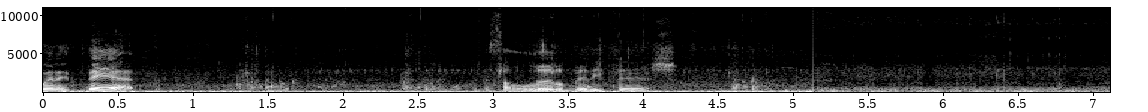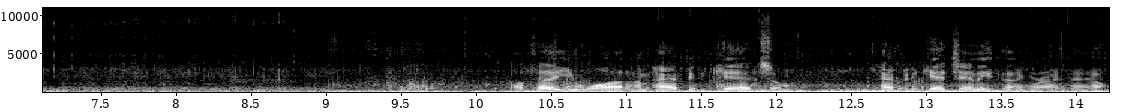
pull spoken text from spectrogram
When it bit, it's a little bitty fish. I'll tell you what, I'm happy to catch them. Happy to catch anything right now.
